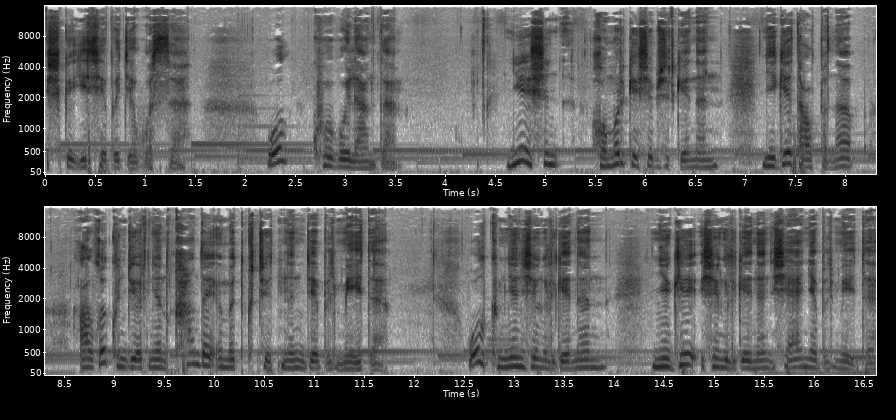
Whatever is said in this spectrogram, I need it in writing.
ішкі есебі де осы. Ол көп ойланды. Не үшін ғұмыр кешіп жүргенін неге талпынып алғы күндерінен қандай үміт күтетінін де білмейді. Ол кімнен жеңілгенін неге жеңілгенін және білмейді.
